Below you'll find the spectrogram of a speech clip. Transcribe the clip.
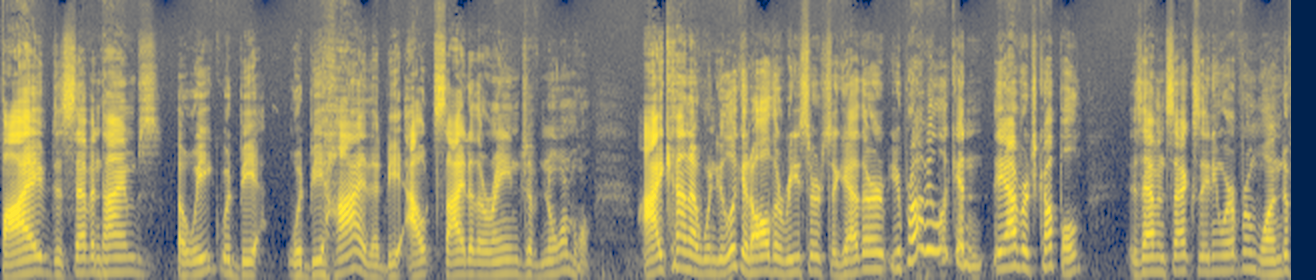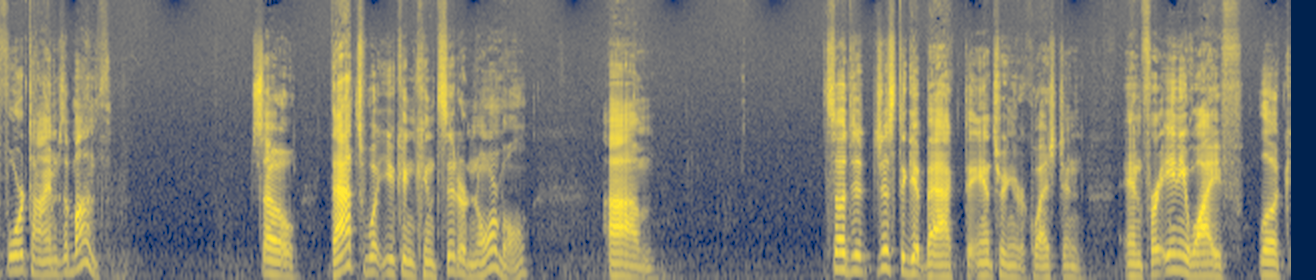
Five to seven times a week would be would be high. That'd be outside of the range of normal. I kind of, when you look at all the research together, you're probably looking, the average couple is having sex anywhere from one to four times a month. So that's what you can consider normal. Um, so to, just to get back to answering your question, and for any wife, look,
